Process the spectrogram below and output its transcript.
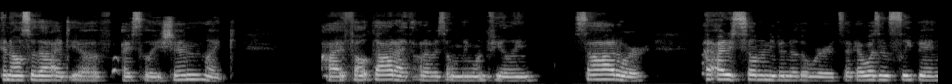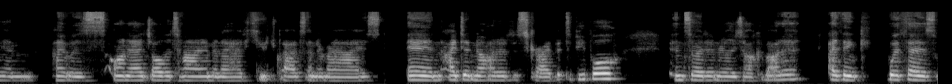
and also that idea of isolation. Like I felt that I thought I was the only one feeling sad or I, I still don't even know the words. Like I wasn't sleeping and I was on edge all the time and I had huge bags under my eyes and I didn't know how to describe it to people. And so I didn't really talk about it. I think with as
